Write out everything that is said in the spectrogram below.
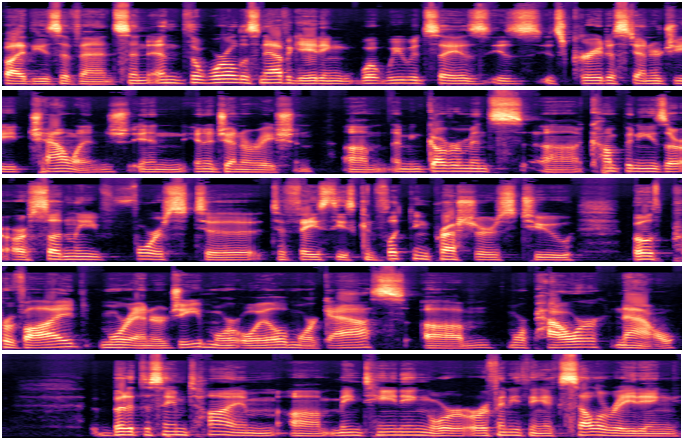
by these events and and the world is navigating what we would say is is its greatest energy challenge in in a generation. Um, I mean governments uh, companies are, are suddenly forced to to face these conflicting pressures to both provide more energy more oil more gas um, more power now but at the same time um, maintaining or, or if anything accelerating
